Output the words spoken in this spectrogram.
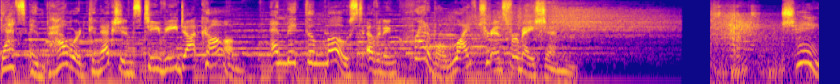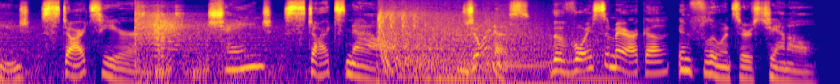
That's empoweredconnectionstv.com and make the most of an incredible life transformation. Change starts here. Change starts now. Join us, the Voice America Influencers Channel.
